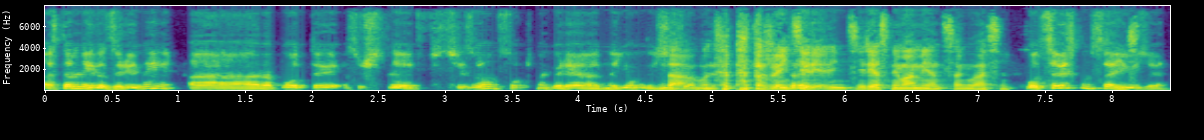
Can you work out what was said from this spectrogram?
Остальные разорены, а работы осуществляют в сезон, собственно говоря, наемный сезон. Да, вот это тоже интересный момент, согласен. Вот в Советском Союзе,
